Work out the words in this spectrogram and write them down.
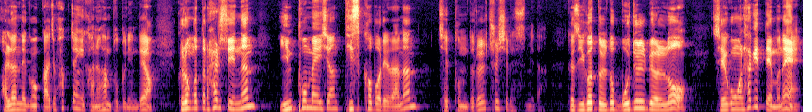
관련된 것까지 확장이 가능한 부분인데요. 그런 것들을 할 수 있는 Information Discovery라는 제품들을 출시를 했습니다. 그래서 이것들도 모듈별로 제공을 하기 때문에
